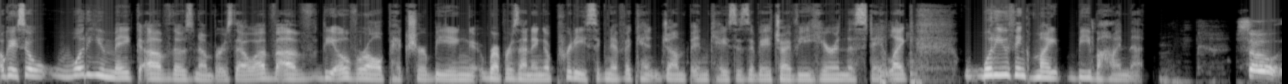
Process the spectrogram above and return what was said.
Okay, so what do you make of those numbers, though, of, of the overall picture being representing a pretty significant jump in cases of HIV here in the state? Like, what do you think might be behind that? So,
